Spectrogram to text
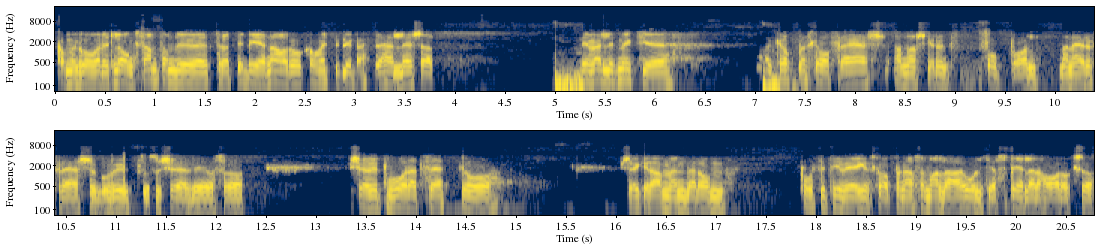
kommer gå väldigt långsamt om du är trött i benen och då kommer du inte bli bättre heller. Så att det är väldigt mycket... Kroppen ska vara fräsch, annars ska du inte fotboll. Men är du fräsch så går vi ut och så kör vi. Och så kör vi på vårt sätt och försöker använda de positiva egenskaperna som alla olika spelare har också.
